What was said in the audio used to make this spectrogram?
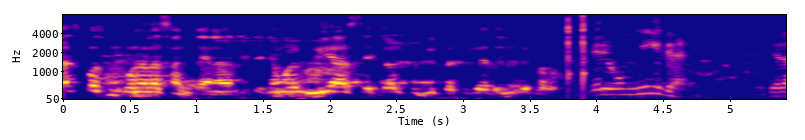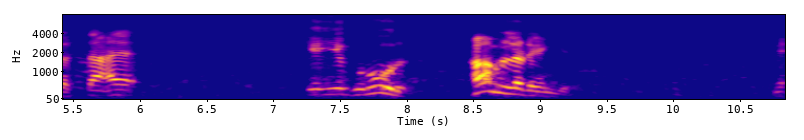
आजपासून कोणाला सांगता येणार नाही. त्याच्यामुळे मी आज त्याच्यावर कुठली प्रतिक्रिया देणं ते बरोबर. मेरी उम्मीद है मुझे लगता है कि ये गुरूर हम लड़ेंगे। मैं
